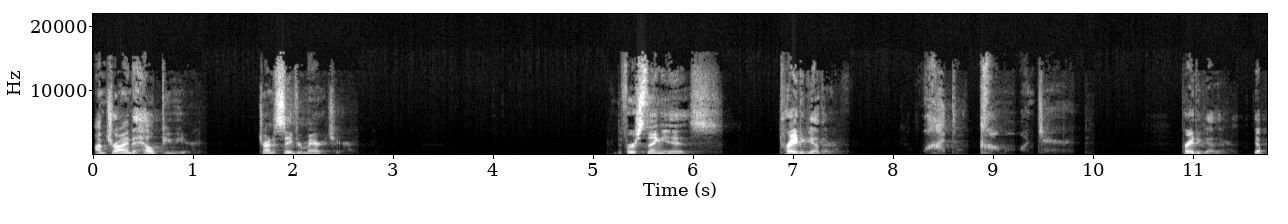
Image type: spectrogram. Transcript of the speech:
I'm trying to help you here trying to save your marriage here. The first thing is pray together. What? Come on, Jared. Pray together. Yep.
